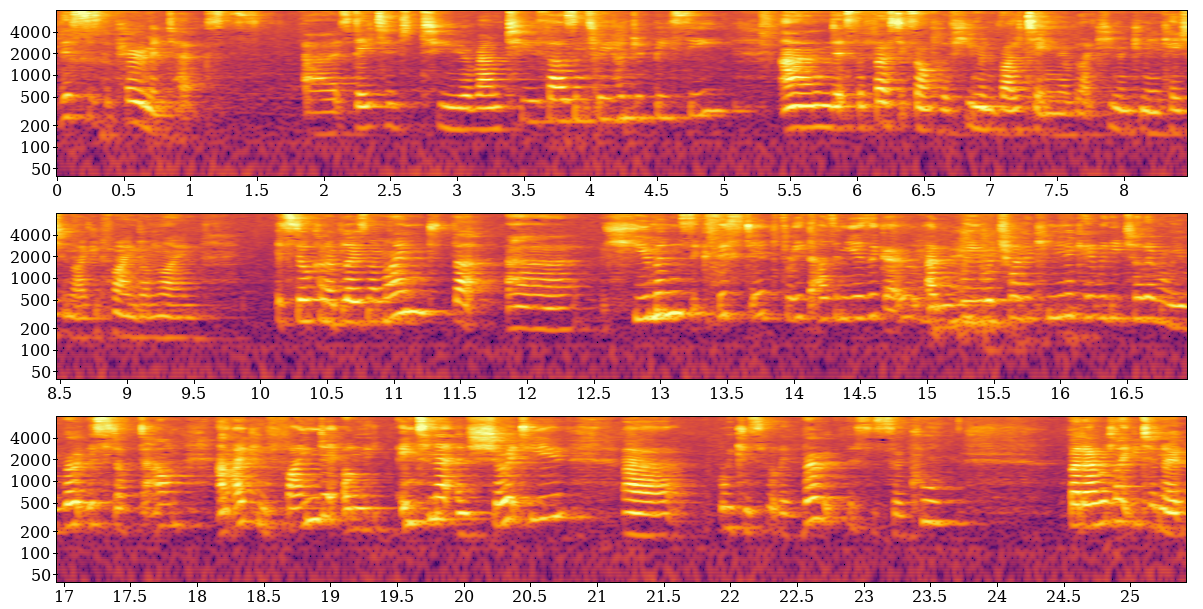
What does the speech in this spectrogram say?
This is the pyramid texts. Uh, it's dated to around 2300 BC, and it's the first example of human writing, of like human communication that I could find online it still kind of blows my mind that uh, humans existed 3,000 years ago and we were trying to communicate with each other and we wrote this stuff down and I can find it on the internet and show it to you. Uh, we can see what they wrote. This is so cool. But I would like you to note,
